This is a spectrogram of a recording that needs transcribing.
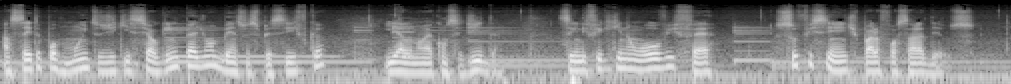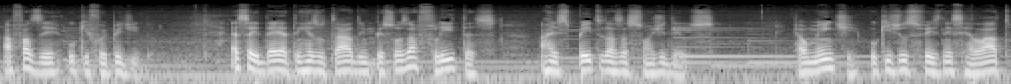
aceito por muitos de que se alguém pede uma bênção específica e ela não é concedida, significa que não houve fé suficiente para forçar a Deus a fazer o que foi pedido. Essa ideia tem resultado em pessoas aflitas a respeito das ações de Deus. Realmente, o que Jesus fez nesse relato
